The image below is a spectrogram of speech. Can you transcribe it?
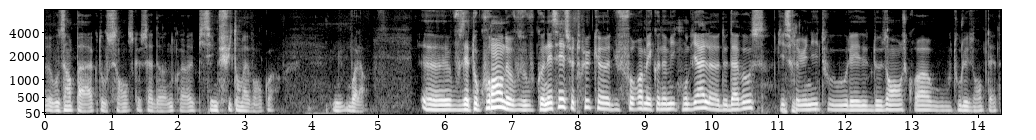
aux impacts, au sens que ça donne. Quoi. Et puis c'est une fuite en avant. Quoi. Voilà. Euh, vous êtes au courant, de, vous, connaissez ce truc euh, du Forum économique mondial euh, de Davos, qui se réunit tous les deux ans, je crois, ou tous les ans peut-être.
